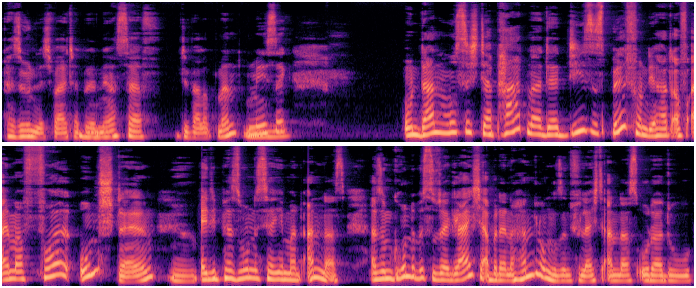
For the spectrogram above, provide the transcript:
persönlich weiterbilden, Mhm. ja, Self-Development Mhm. mäßig. Und dann muss sich der Partner, der dieses Bild von dir hat, auf einmal voll umstellen. Ja. Ey, die Person ist ja jemand anders. Also im Grunde bist du der gleiche, aber deine Handlungen sind vielleicht anders oder du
